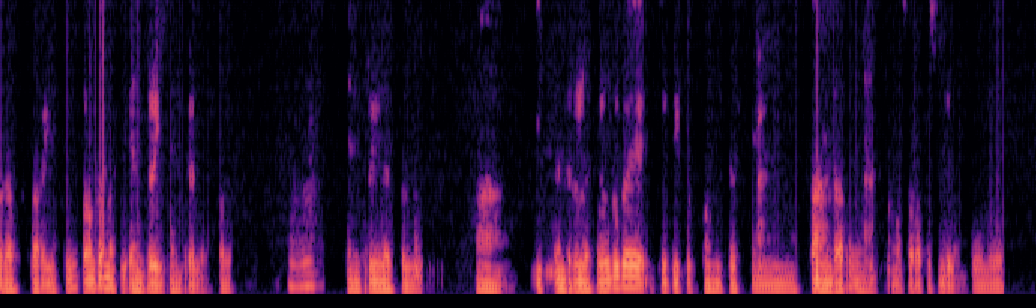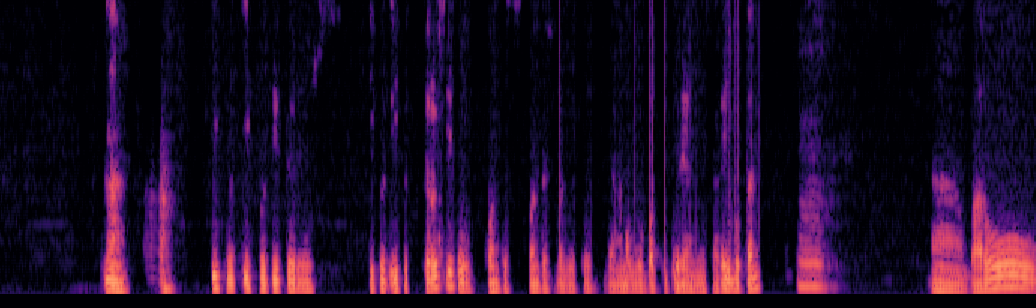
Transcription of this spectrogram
daftar itu, kalau kan masih entry entry level. Hmm. Entry level. Nah, entry level itu kayak ikut-ikut kontes yang standar yang cuma 190. Nah, Ah. ikut-ikuti terus ikut-ikut terus itu kontes-kontes begitu jangan lupa pikir yang seribu kan Hmm. nah baru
